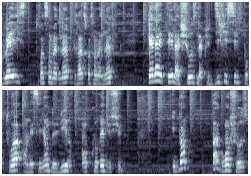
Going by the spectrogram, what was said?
Grace 329, Grace 329, quelle a été la chose la plus difficile pour toi en essayant de vivre en Corée du Sud? Eh ben, pas grand chose.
